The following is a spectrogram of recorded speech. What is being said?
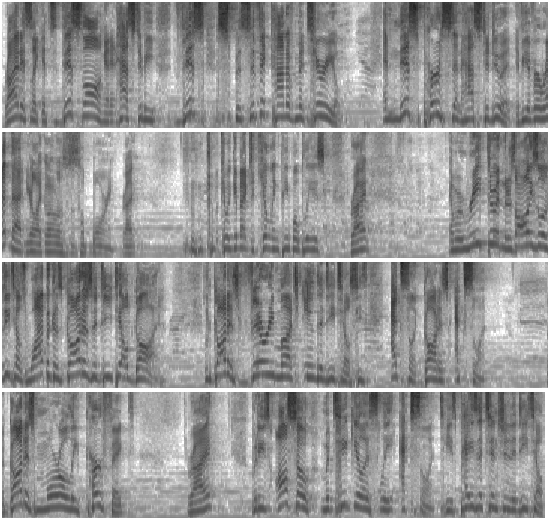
Right? It's like it's this long and it has to be this specific kind of material. Yeah. And this person has to do it. Have you ever read that and you're like, oh, this is so boring, right? Can we get back to killing people, please? Right? And we read through it and there's all these little details. Why? Because God is a detailed God. God is very much in the details. He's excellent. God is excellent. Now, God is morally perfect, right? But he's also meticulously excellent. He pays attention to detail.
